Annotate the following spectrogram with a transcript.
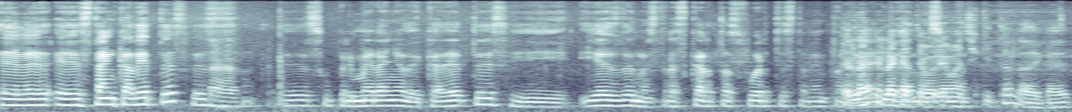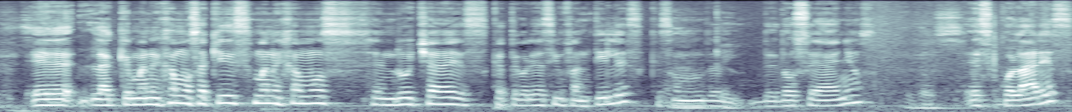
Él, eh, está en cadetes, es, es su primer año de cadetes y, y es de nuestras cartas fuertes también para ¿Es la, es la categoría más chiquita, la de cadetes? Eh, la que manejamos aquí, es- manejamos en lucha es categorías infantiles, que son de, de 12 años, escolares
